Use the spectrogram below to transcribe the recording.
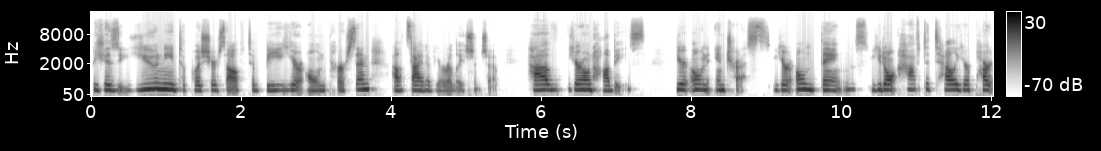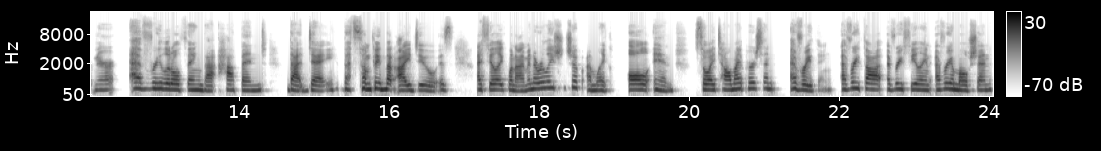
because you need to push yourself to be your own person outside of your relationship. Have your own hobbies, your own interests, your own things. You don't have to tell your partner every little thing that happened that day. That's something that I do is I feel like when I'm in a relationship, I'm like all in. So I tell my person everything, every thought, every feeling, every emotion.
